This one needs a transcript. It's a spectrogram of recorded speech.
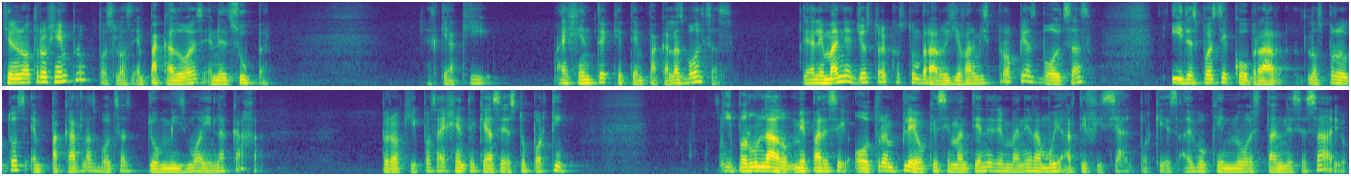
¿Quieren otro ejemplo? Pues los empacadores en el súper. Es que aquí hay gente que te empaca las bolsas. De Alemania yo estoy acostumbrado a llevar mis propias bolsas y después de cobrar los productos, empacar las bolsas yo mismo ahí en la caja. Pero aquí pues hay gente que hace esto por ti. Y por un lado, me parece otro empleo que se mantiene de manera muy artificial, porque es algo que no es tan necesario.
